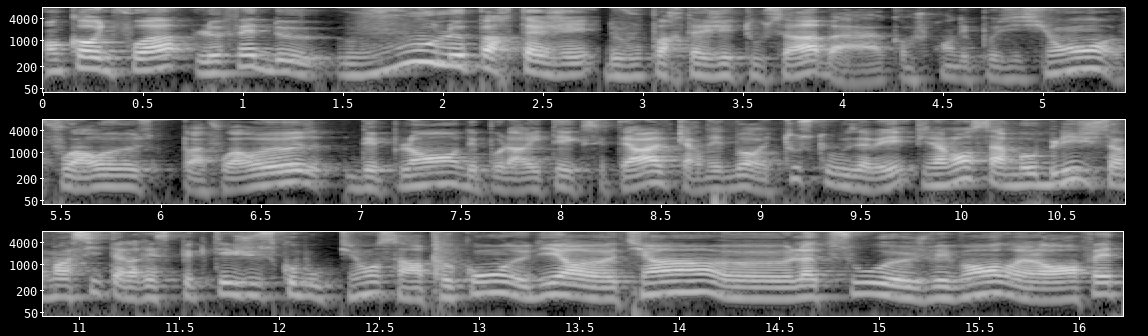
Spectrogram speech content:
encore une fois, le fait de vous le partager, de vous partager tout ça, bah, quand je prends des positions, foireuses, pas foireuses, des plans, des polarités, etc., le carnet de bord et tout ce que vous avez, finalement, ça m'oblige, ça m'incite à le respecter jusqu'au bout. Sinon, c'est un peu con de dire, euh, tiens, euh, là-dessous, euh, je vais vendre, alors en fait,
